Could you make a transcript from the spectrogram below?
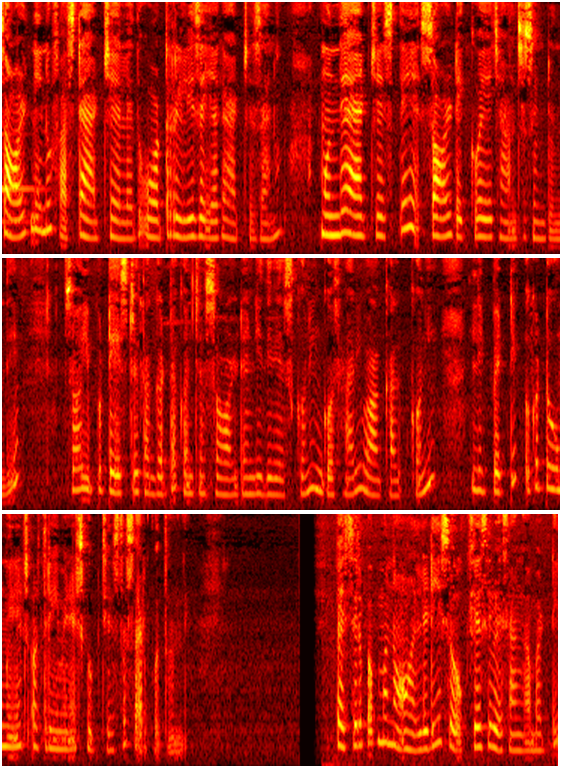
సాల్ట్ నేను ఫస్ట్ యాడ్ చేయలేదు. వాటర్ రిలీజ్ అయ్యాక యాడ్ చేశాను. ముందే యాడ్ చేస్తే సాల్ట్ ఎక్కువ అయ్యే ఛాన్సెస్ ఉంటుంది. సో ఇప్పుడు టేస్ట్ తగ్గట్టు కొంచెం సాల్ట్ అండ్ ఇది వేసుకొని ఇంకోసారి బాగా కలుపుకొని లిడ్ పెట్టి ఒక two minutes or three minutes cook చేస్తే సరిపోతుంది. పెసరపప్పు మనం ఆల్రెడీ సోక్ చేసి వేసాం కాబట్టి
